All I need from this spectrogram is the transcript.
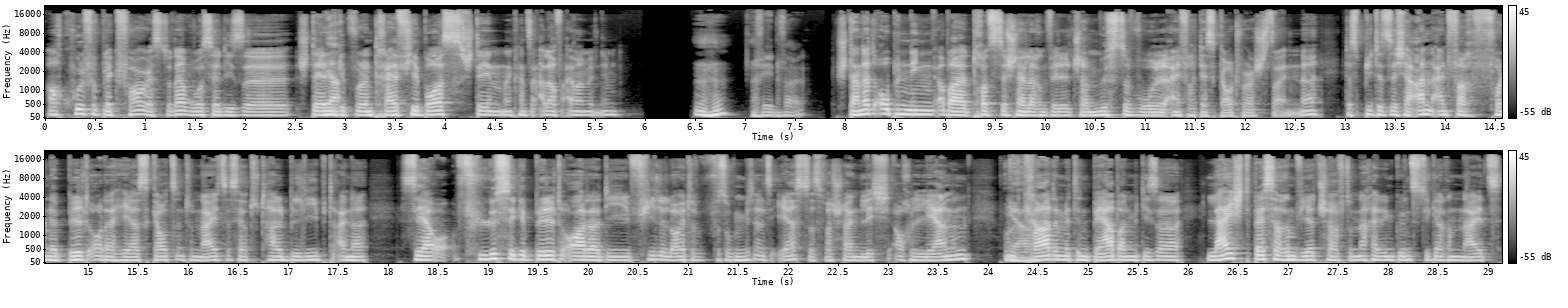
auch cool für Black Forest, oder? Wo es ja diese Stellen ja. gibt, wo dann drei, vier Boss stehen und dann kannst du alle auf einmal mitnehmen. Mhm, auf jeden Fall. Standard-Opening, aber trotz der schnelleren Villager müsste wohl einfach der Scout Rush sein, ne? Das bietet sich ja an, einfach von der Bildorder her. Scouts into Knights ist ja total beliebt. Eine sehr flüssige Bildorder, die viele Leute so mit als erstes wahrscheinlich auch lernen. Und ja. gerade mit den Berbern, mit dieser leicht besseren Wirtschaft und nachher den günstigeren Knights,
